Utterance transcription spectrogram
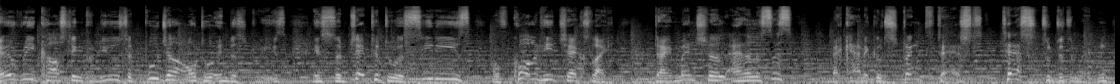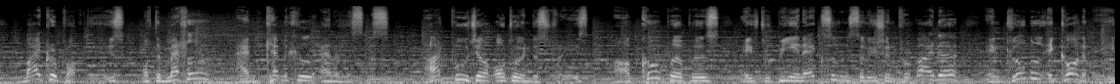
Every casting produced at Pooja Auto Industries is subjected to a series of quality checks like dimensional analysis, mechanical strength tests, tests to determine micro properties of the metal, and chemical analysis. At Pooja Auto Industries, our core purpose is to be an excellent solution provider in global economy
